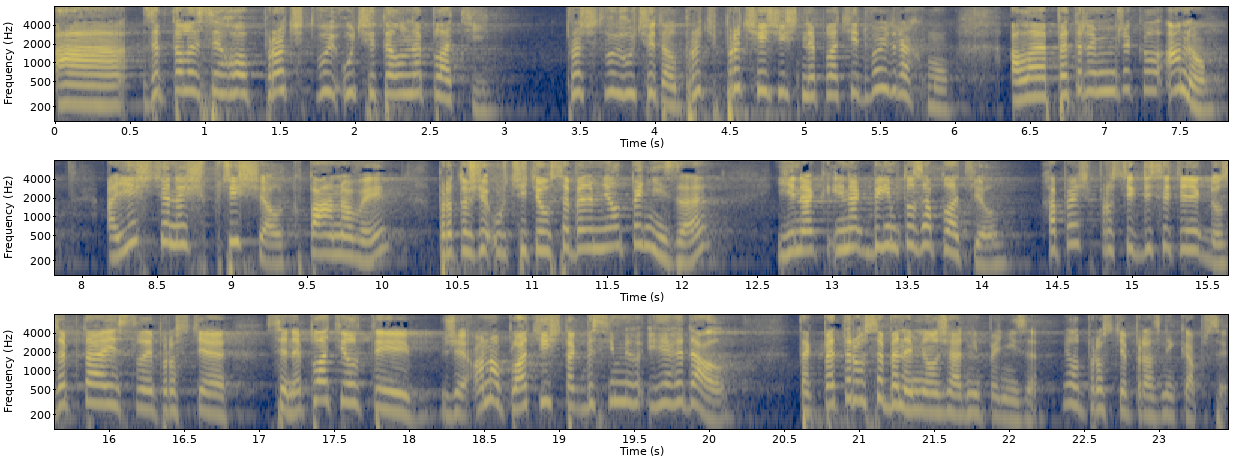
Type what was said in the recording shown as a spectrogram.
A zeptali se ho, proč tvůj učitel neplatí. Proč tvůj učitel? Proč, proč Ježíš neplatí dvojdrachmu? Ale Petr jim řekl ano. A ještě než přišel k pánovi, protože určitě u sebe neměl peníze, jinak, jinak by jim to zaplatil. Chápeš? Prostě když se tě někdo zeptá, jestli prostě si neplatil ty, že ano, platíš, tak bys jim je dal. Tak Petr u sebe neměl žádný peníze. Měl prostě prázdný kapsy.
